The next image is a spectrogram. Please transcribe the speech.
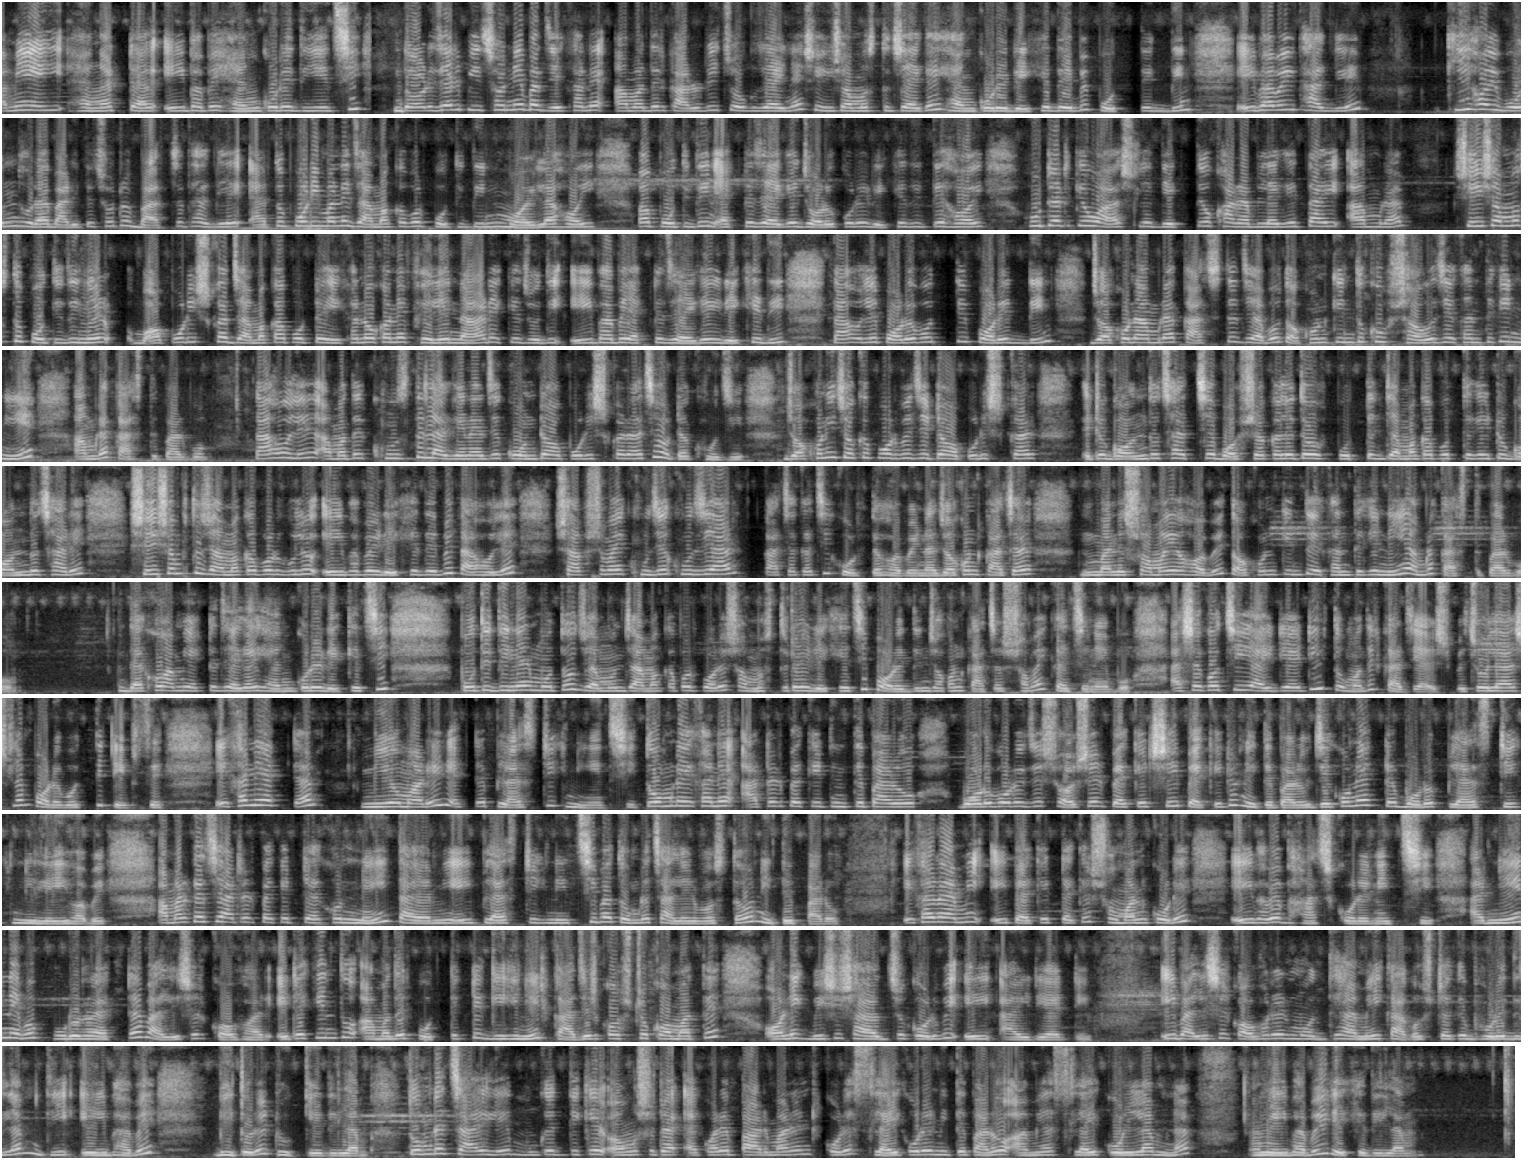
আমি এই হ্যাঙ্গারটা এইভাবে হ্যাং করে দিয়েছি। দরজার পিছনে বা যেখানে আমাদের কারোরই চোখ যায় না, সেই সমস্ত জায়গায় হ্যাং করে রেখে দেবে প্রত্যেক দিন এইভাবেই থাকলে কি হয় বন্ধুরা, বাড়িতে ছোট বাচ্চা থাকলে এত পরিমাণে জামা কাপড় প্রতিদিন ময়লা হয় বা প্রতিদিন একটা জায়গায় জড়ো করে রেখে দিতে হয়। হুটার কেউ আসলে দেখতেও খারাপ লাগে, তাই আমরা সেই সমস্ত প্রতিদিনের অপরিষ্কার জামা কাপড়টা এখানে ওখানে ফেলে না রেখে যদি এইভাবে একটা জায়গায় রেখে দিই, তাহলে পরবর্তী পরের দিন যখন আমরা কাচতে যাব, তখন কিন্তু খুব সহজে এখান থেকে নিয়ে আমরা কাচতে পারব। তাহলে আমাদের খুঁজতে লাগে না যে কোনটা অপরিষ্কার আছে, ওটা খুঁজি। যখনই চোখে পড়বে যে এটা অপরিষ্কার এটা গন্ধ ছাড়ছে, বর্ষাকালে তো প্রত্যেক জামা কাপড় থেকে একটু গন্ধ ছাড়ে, সেই সমস্ত জামা কাপড়গুলো এইভাবে রেখে দেবে, তাহলে সবসময় খুঁজে খুঁজে আর কাছাকাছি করতে হবে না। যখন কাচার মানে সময় হবে, তখন কিন্তু এখান থেকে নিয়ে আমরা কাচতে পারব। দেখো, আমি একটা জায়গায় হ্যাং করে রেখেছি। প্রতিদিনের মতো যেমন জামা কাপড় পরে সমস্তটাই রেখেছি, পরের দিন যখন কাচার সময় কেচে নেব। আশা করছি এই আইডিয়াটি তোমাদের কাজে আসবে। চলে আসলাম পরবর্তী টিপসে এখানে একটা মিওমারের একটা প্লাস্টিক নিয়েছি। তোমরা এখানে আটার প্যাকেট নিতে পারো, বড় বড় যে সসের প্যাকেট সেই প্যাকেটও নিতে পারো। যে কোনো একটা বড় প্লাস্টিক নিলেই হবে। আমার কাছে আটার প্যাকেটটা এখন নেই, তাই আমি এই প্লাস্টিক নিচ্ছি বা তোমরা চালের বস্তাও নিতে পারো। এখানে আমি এই প্যাকেটটাকে সমান করে এইভাবে ভাঁজ করে নিচ্ছি। আর নিয়ে নেব পুরনো একটা বালিশের কভার। এটা কিন্তু আমাদের প্রত্যেকটা গৃহিণীর কাজের কষ্ট কমাতে অনেক বেশি সাহায্য করবে এই আইডিয়াটি। এই বালিশের কভারের মধ্যে আমি এই কাগজটাকে ভরে দিলাম, দিয়ে এইভাবে ভিতরে ঢুকিয়ে দিলাম। তোমরা চাইলে মুখের দিকের অংশটা একবারে পারমানেন্ট করে সেলাই করে নিতে পারো। আমি আর সেলাই করলাম না, আমি এইভাবেই রেখে দিলাম।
